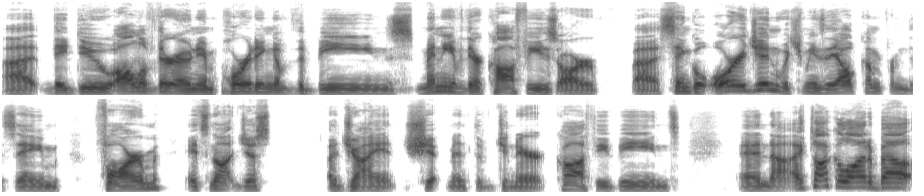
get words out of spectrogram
Uh, they do all of their own importing of the beans. Many of their coffees are uh, single origin, which means they all come from the same farm. It's not just a giant shipment of generic coffee beans. And uh, I talk a lot about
